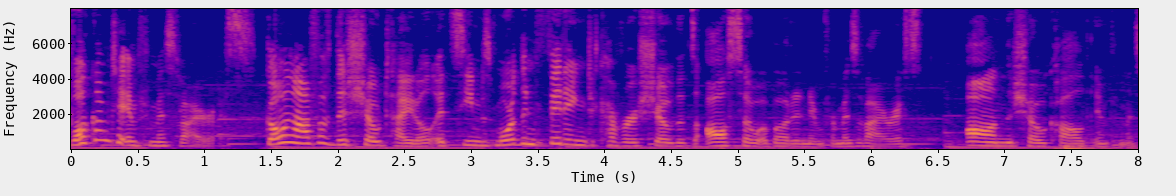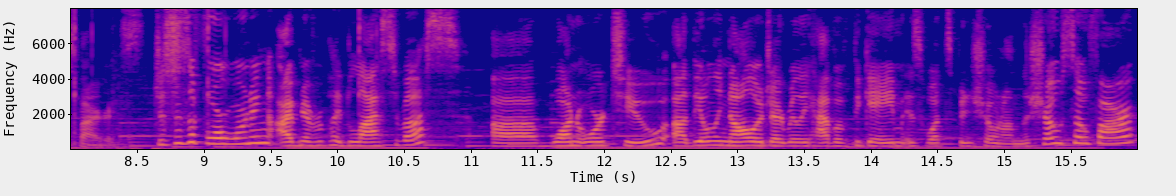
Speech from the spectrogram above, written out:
Welcome to Infamous Virus. Going off of this show title, it seems more than fitting to cover a show that's also about an infamous virus on the show called Infamous Virus. Just as a forewarning, I've never played The Last of Us, uh, one or two. Uh, the only knowledge I really have of the game is what's been shown on the show so far,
